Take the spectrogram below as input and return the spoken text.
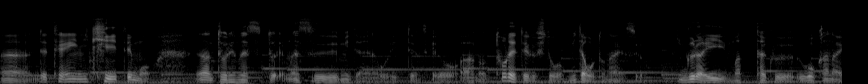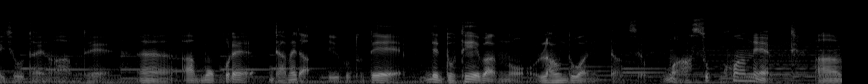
うん、で店員に聞いても取れます取れますみたいなこと言ってるんですけどあの取れてる人を見たことないですよ。ぐらい全く動かない状態のアームで、うん、あもうこれダメだっていうことでで土定番のラウンド1に行ったんですよ。まああそこはねあの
